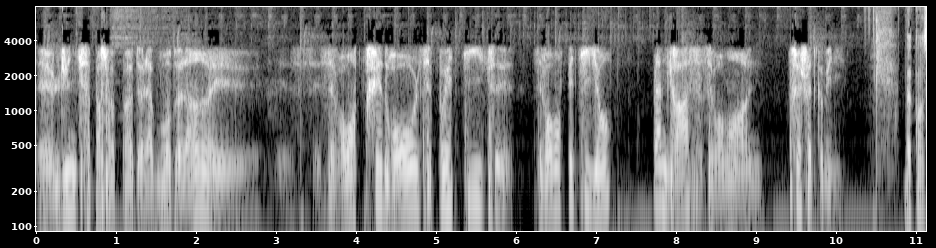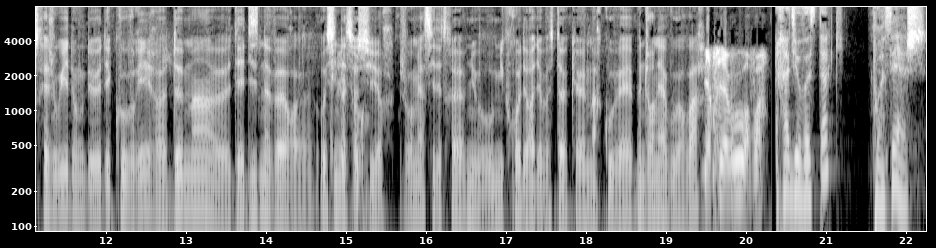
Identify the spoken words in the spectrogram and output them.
L'une qui s'aperçoit pas de l'amour de l'un, et, c'est- vraiment très drôle, c'est poétique, c'est vraiment pétillant, plein de grâce, c'est vraiment une très chouette comédie. Bah, qu'on se réjouit donc de découvrir euh, demain euh, dès 19h au ciné. Saussure. Je vous remercie d'être venu au micro de Radio Vostok, euh, Marc Couvet. Bonne journée à vous, au revoir. Merci à vous, au revoir. radiovostok.ch.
